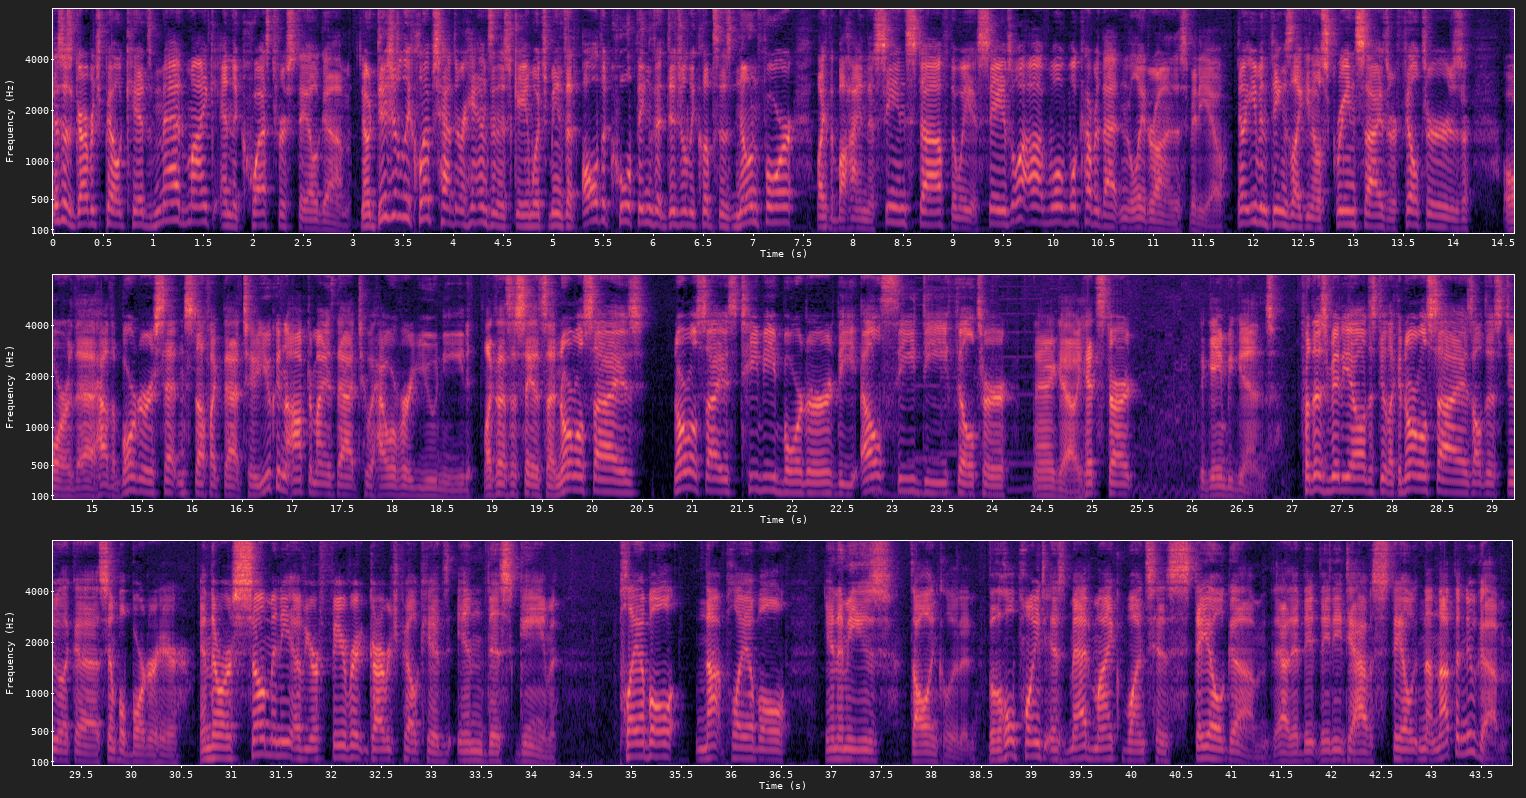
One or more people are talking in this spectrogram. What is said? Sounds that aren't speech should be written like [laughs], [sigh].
This is Garbage Pail Kids, Mad Mike, and the Quest for Stale Gum. Now, Digital Eclipse had their hands in this game, which means that all the cool things that Digital Eclipse is known for, like the behind-the-scenes stuff, the way it saves, well, uh, we'll, we'll cover that in, later on in this video. Now, even things like, you know, screen size or filters, or the how the border is set and stuff like that too, you can optimize that to however you need. Like let's just say it's a normal size, normal size TV border, the LCD filter. There you go. You hit start, the game begins. For this video, I'll just do like a normal size. I'll just do like a simple border here. And there are so many of your favorite Garbage Pail Kids in this game. Playable, not playable, enemies, all included. But the whole point is Mad Mike wants his stale gum. Yeah, they, they need to have a stale, not, not the new gum.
